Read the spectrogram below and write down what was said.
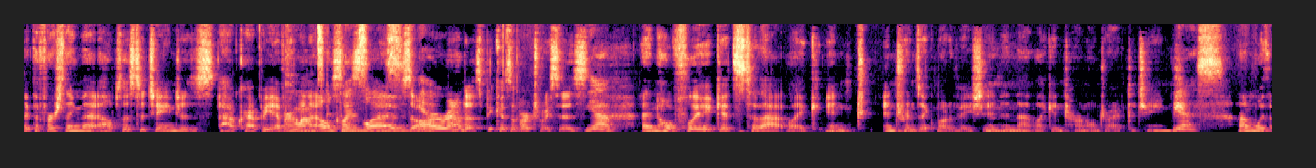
like the first thing that helps us to change is how crappy everyone else's lives yeah. are around us because of our choices. Yeah. And hopefully, it gets to that like in- intrinsic motivation mm-hmm. and that like internal drive to change. Yes. Um, with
